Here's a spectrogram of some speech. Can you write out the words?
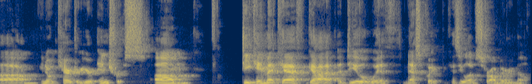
um, you know a character, your interests. Um, DK Metcalf got a deal with Nesquik because he loves strawberry milk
